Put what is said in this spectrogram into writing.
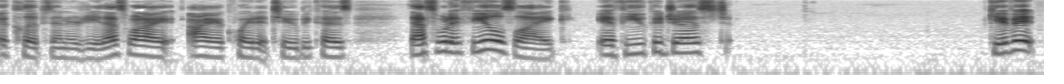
eclipse energy. That's what I, I equate it to because that's what it feels like. If you could just give it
